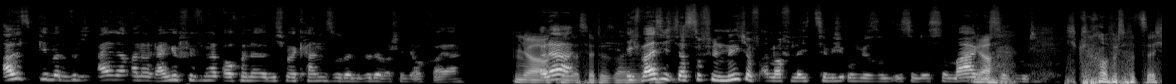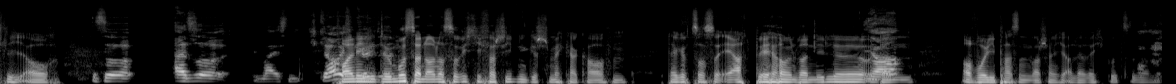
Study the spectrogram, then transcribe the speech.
alles gegeben hat, wirklich einen nach anderen reingepfiffen hat, auch wenn er nicht mehr kann, so, dann würde er wahrscheinlich auch reiern. Ja, okay, das hätte sein. Ich weiß nicht, dass so viel Milch auf einmal vielleicht ziemlich ungesund ist und das Magen ja, nicht so gut. Ich glaube tatsächlich auch. So, also, ich weiß nicht. Ich glaube, Vor allem, könnte... du musst dann auch noch so richtig verschiedene Geschmäcker kaufen. Da gibt's auch so Erdbeer und Vanille ja. und dann, obwohl die passen wahrscheinlich alle recht gut zusammen.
